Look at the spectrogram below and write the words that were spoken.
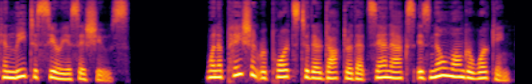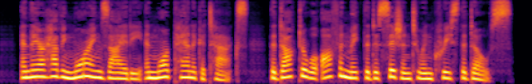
can lead to serious issues. When a patient reports to their doctor that Xanax is no longer working, and they are having more anxiety and more panic attacks, the doctor will often make the decision to increase the dose.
